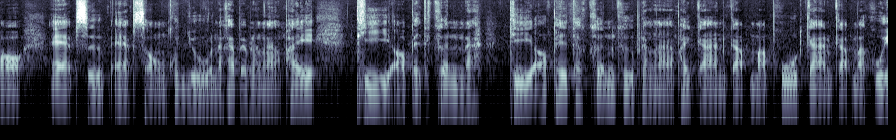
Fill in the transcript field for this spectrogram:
มองแอบสืบแอบส่องคุณอยู่นะครับเป็นพลังงานไพ่ T of Pentacle นะ T of Pentacle คือพลังงานไพ่การกลับมาพูดการกลับมาคุย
